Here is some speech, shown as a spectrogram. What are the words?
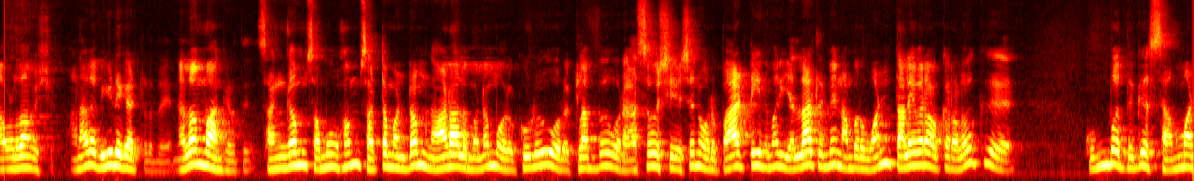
அவ்வளோதான் விஷயம். அதனால் வீடு கட்டுறது நிலம் வாங்குறது சங்கம் சமூகம் சட்டமன்றம் நாடாளுமன்றம் ஒரு குழு ஒரு கிளப்பு ஒரு அசோசியேஷன் ஒரு பார்ட்டி இந்த மாதிரி எல்லாத்துலேயுமே நம்பர் ஒன் தலைவராக உட்கார அளவுக்கு கும்பத்துக்கு செம்ம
